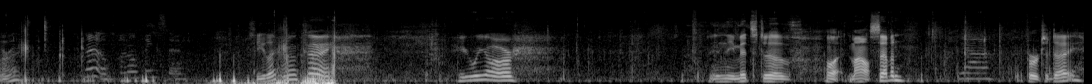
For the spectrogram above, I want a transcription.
All right. no, I don't think so. See you later. Okay. Here we are in the midst of what mile seven Yeah, for today.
